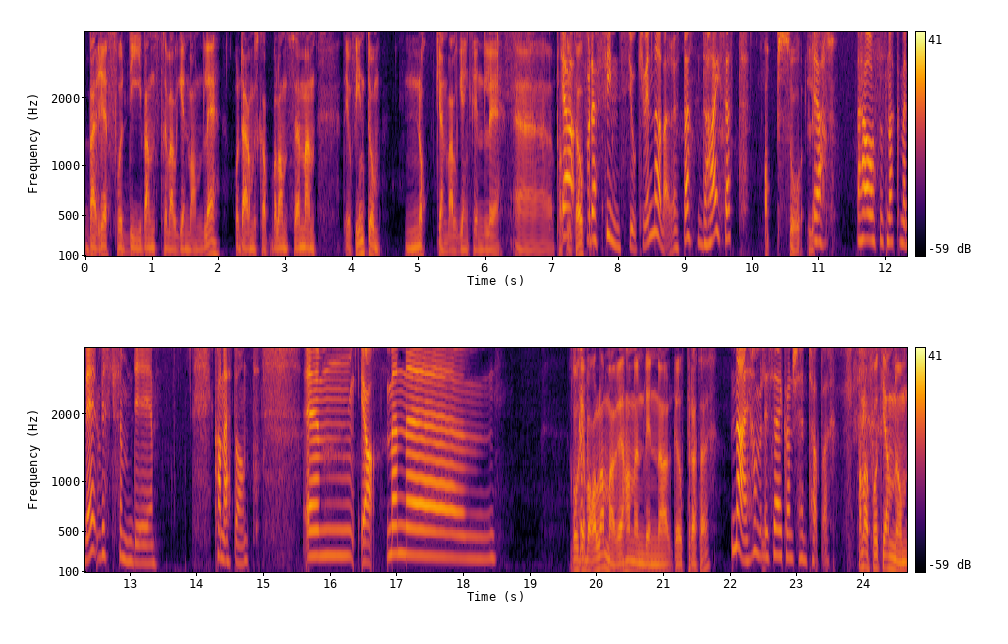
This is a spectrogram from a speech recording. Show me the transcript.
bare fordi Venstre velger en mannlig, og dermed skape balanse, men det er jo fint om noen velger en kvinnelig eh, Ja, for det fins jo kvinner der ute. Det har jeg sett. Absolutt. Ja. Jeg har også snakket med dem. Det virker som de kan et og annet. Um, ja, men uh, Roger Valhammer, er han en vinner oppi dette her? Nei, han vil jeg si kanskje en taper. Han har fått gjennom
